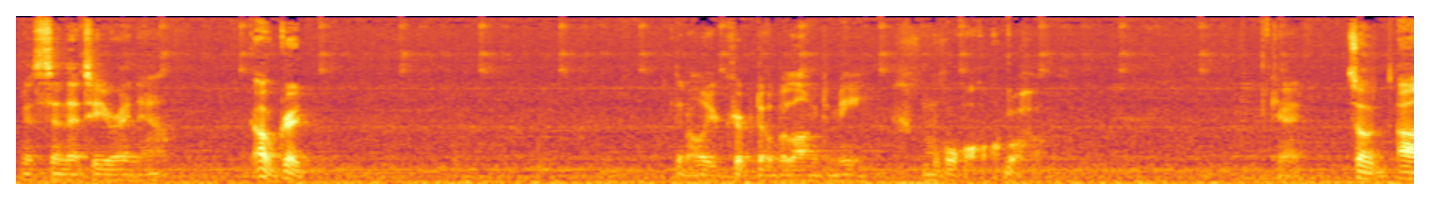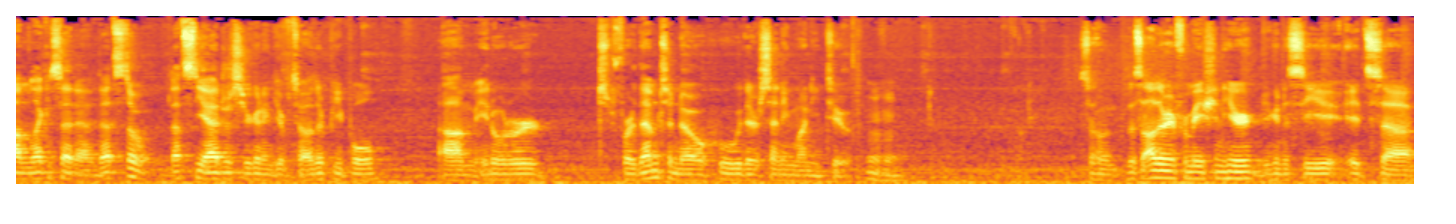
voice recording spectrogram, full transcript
I'm gonna send that to you right now. oh, great. Then all your crypto belong to me. Okay. So, um, like I said, uh, that's the that's the address you're going to give to other people, um, in order t for them to know who they're sending money to. Mm-hmm. So this other information here, you're going to see it's uh,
